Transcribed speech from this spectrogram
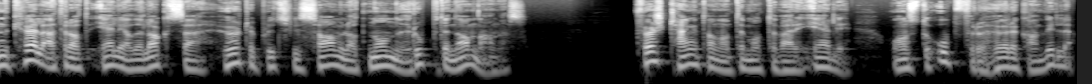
En kveld etter at Eli hadde lagt seg, hørte plutselig Samuel at noen ropte navnet hans. Først tenkte han at det måtte være Eli, og han sto opp for å høre hva han ville.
